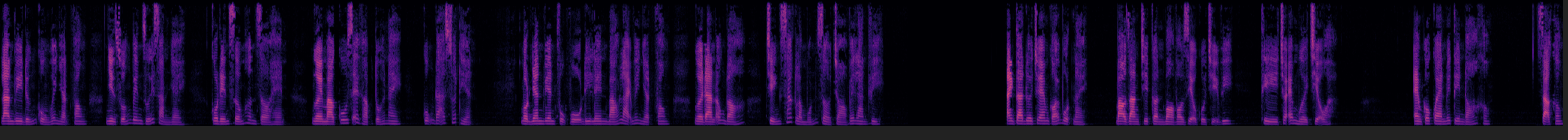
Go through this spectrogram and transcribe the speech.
Lan Vi đứng cùng với Nhật Phong, nhìn xuống bên dưới sàn nhảy. Cô đến sớm hơn giờ hẹn. Người mà cô sẽ gặp tối nay cũng đã xuất hiện. Một nhân viên phục vụ đi lên báo lại với Nhật Phong. Người đàn ông đó chính xác là muốn giở trò với Lan Vi. Anh ta đưa cho em gói bột này. Bảo rằng chỉ cần bỏ vào rượu của chị Vi thì cho em 10 triệu ạ. Em có quen với tên đó không? Dạ không.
